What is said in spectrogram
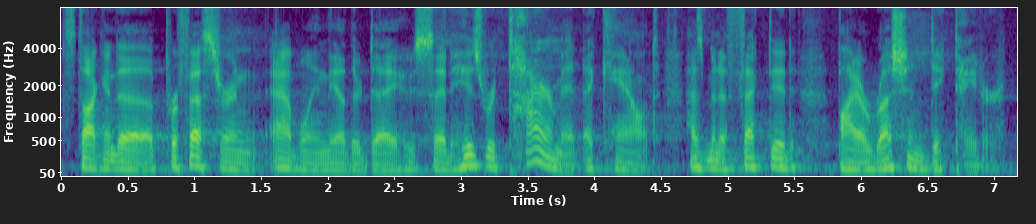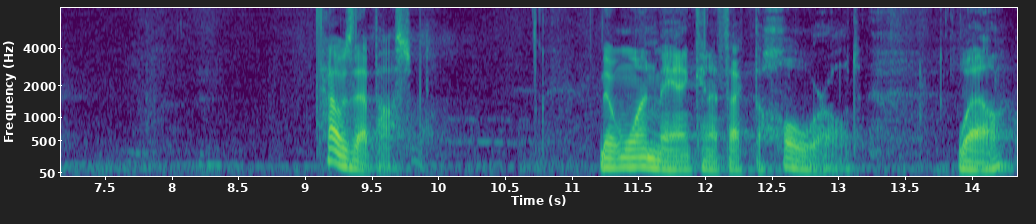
was talking to a professor in Abilene the other day who said his retirement account has been affected by a Russian dictator. How is that possible? That one man can affect the whole world? Well,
